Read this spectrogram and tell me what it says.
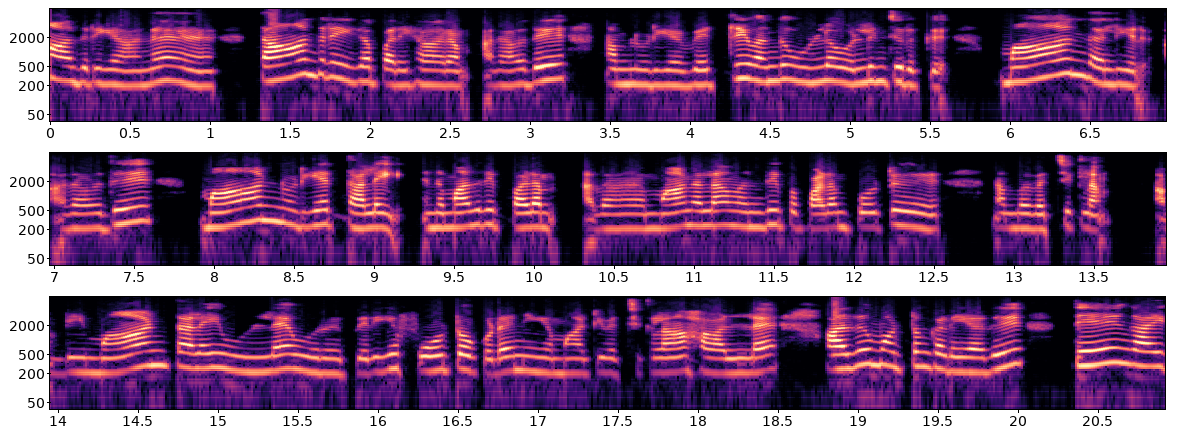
மாதிரியான தாந்திரீக பரிகாரம் அதாவது நம்மளுடைய வெற்றி வந்து உள்ள ஒளிஞ்சிருக்கு. மாந்தளிர் அதாவது மானுடைய தலை இந்த மாதிரி படம் அத மானெல்லாம் வந்து இப்ப படம் போட்டு நம்ம வச்சுக்கலாம். அப்படி மான் தலை உள்ள ஒரு பெரிய போட்டோ கூட நீங்க மாட்டி வச்சுக்கலாம் ஹாலில் அது மட்டும் கிடையாது தேங்காய்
